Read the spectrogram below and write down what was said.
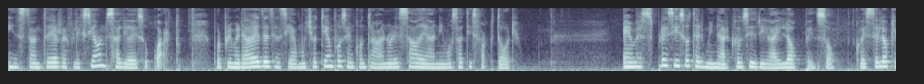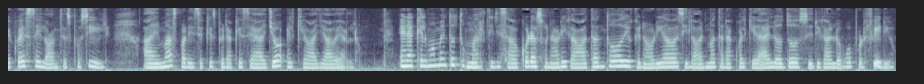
instante de reflexión salió de su cuarto. Por primera vez desde hacía mucho tiempo se encontraba en un estado de ánimo satisfactorio. Es preciso terminar con Sidrigailov, pensó, cueste lo que cueste y lo antes posible. Además, parece que espera que sea yo el que vaya a verlo. En aquel momento tu martirizado corazón abrigaba tanto odio que no habría vacilado en matar a cualquiera de los dos, Sidrigailov o Porfirio.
